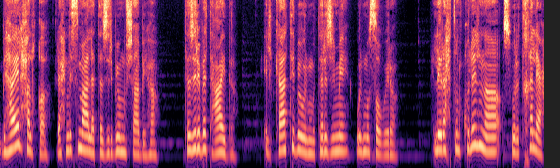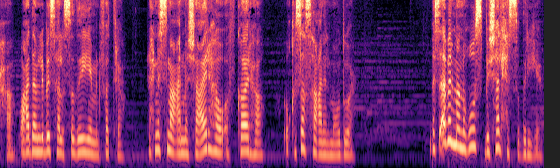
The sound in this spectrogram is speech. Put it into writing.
بهاي الحلقة رح نسمع لتجربة مشابهة تجربة عايدة الكاتبة والمترجمة والمصورة اللي رح تنقل لنا صورة خلعها وعدم لبسها للصدرية من فترة. رح نسمع عن مشاعرها وأفكارها وقصصها عن الموضوع. بس قبل ما نغوص بشلح الصدرية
